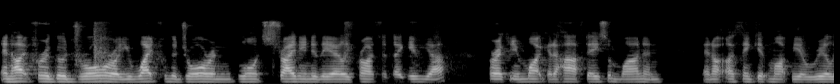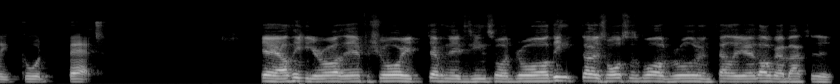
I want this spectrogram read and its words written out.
and hope for a good draw, or you wait for the draw and launch straight into the early price that they give you, I reckon you might get a half decent one, and and I think it might be a really good bet. Yeah, I think you're right there for sure. He definitely needs the inside draw. I think those horses, Wild Ruler and Talia, they'll go back to the,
